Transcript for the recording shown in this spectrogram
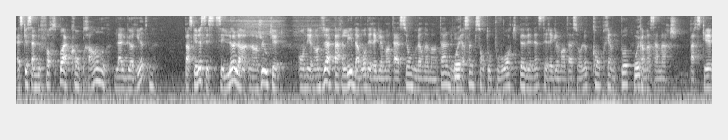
est-ce que ça ne nous force pas à comprendre l'algorithme? Parce que là, c'est- c'est là l'en- l'enjeu où que on est rendu à parler d'avoir des réglementations gouvernementales, mais Oui. les personnes qui sont au pouvoir, qui peuvent émettre ces réglementations-là, comprennent pas Oui. comment ça marche. Parce que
